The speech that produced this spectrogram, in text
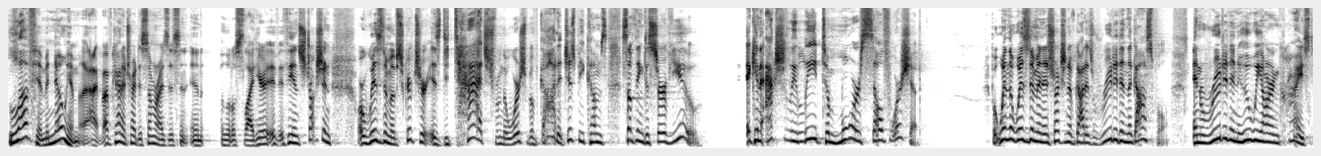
love him and know him. I, have kind of tried to summarize this in, in a little slide here. If, if, the instruction or wisdom of scripture is detached from the worship of God, it just becomes something to serve you. It can actually lead to more self worship. But when the wisdom and instruction of God is rooted in the gospel and rooted in who we are in Christ,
